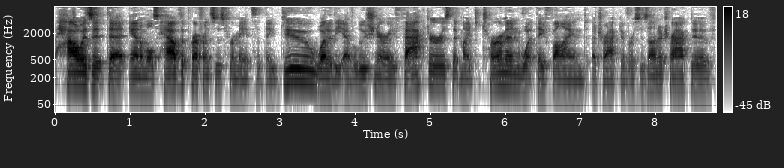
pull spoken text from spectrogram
How is it that animals have the preferences for mates that they do? What are the evolutionary factors that might determine what they find attractive versus unattractive?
